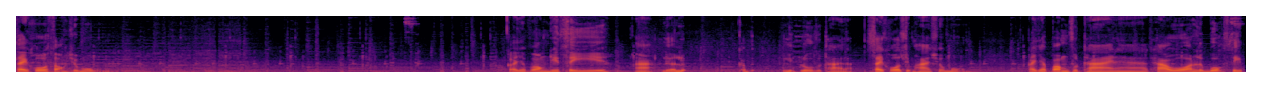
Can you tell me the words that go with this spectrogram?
ไซโคสองชั่วโมงกระชับปองที่สี่อะเหลือ ลูกสุดท้ายละไซโคสิบห้าชั่วโมงกระชับปองสุดท้ายนะฮะทาวอนหรือบวกสิบ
